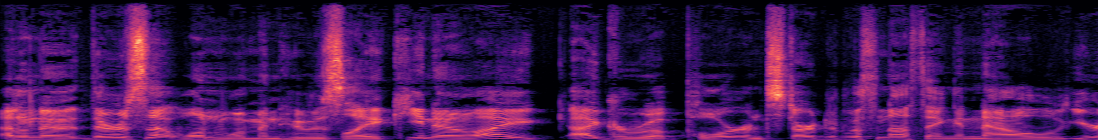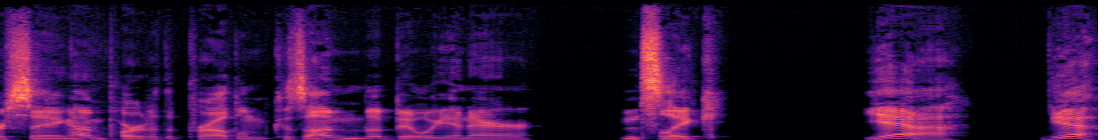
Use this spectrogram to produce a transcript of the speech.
I don't know. There was that one woman who was like, you know, I I grew up poor and started with nothing, and now you're saying I'm part of the problem because I'm a billionaire. And it's like, yeah, Yeah,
